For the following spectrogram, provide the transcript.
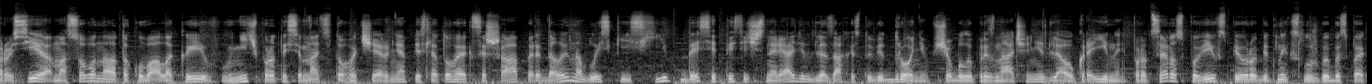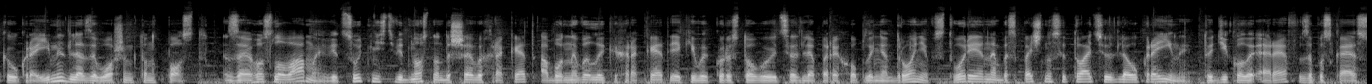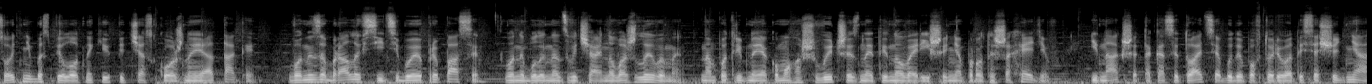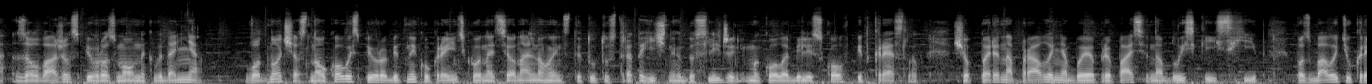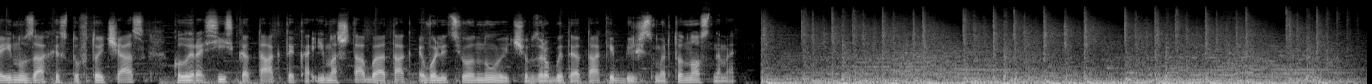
Росія масово наатакувала Київ в ніч проти 17 червня після того, як США передали на близький схід 10 тисяч снарядів для захисту від дронів, що були призначені для України. Про це розповів співробітник Служби безпеки України для The Washington Post. За його словами, відсутність відносно дешевих ракет або невеликих ракет, які використовуються для перехоплення дронів, створює небезпечну ситуацію для України, тоді коли РФ запускає сотні безпілотників під час кожної атаки. Вони забрали всі ці боєприпаси. Вони були надзвичайно важливими. Нам потрібно якомога швидше знайти нове рішення проти шахедів. Інакше така ситуація буде повторюватися щодня, зауважив співрозмовник видання. Водночас науковий співробітник Українського національного інституту стратегічних досліджень Микола Білісков підкреслив, що перенаправлення боєприпасів на близький схід позбавить Україну захисту в той час, коли російська тактика і масштаби атак еволюціонують, щоб зробити атаки більш смертоносними.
